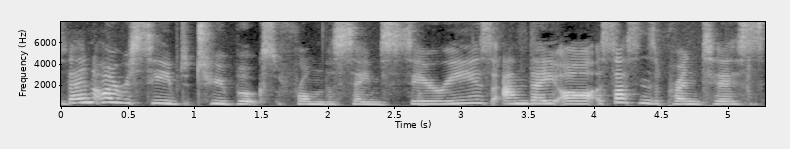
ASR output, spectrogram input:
Then I received two books from the same series and they are Assassin's Apprentice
